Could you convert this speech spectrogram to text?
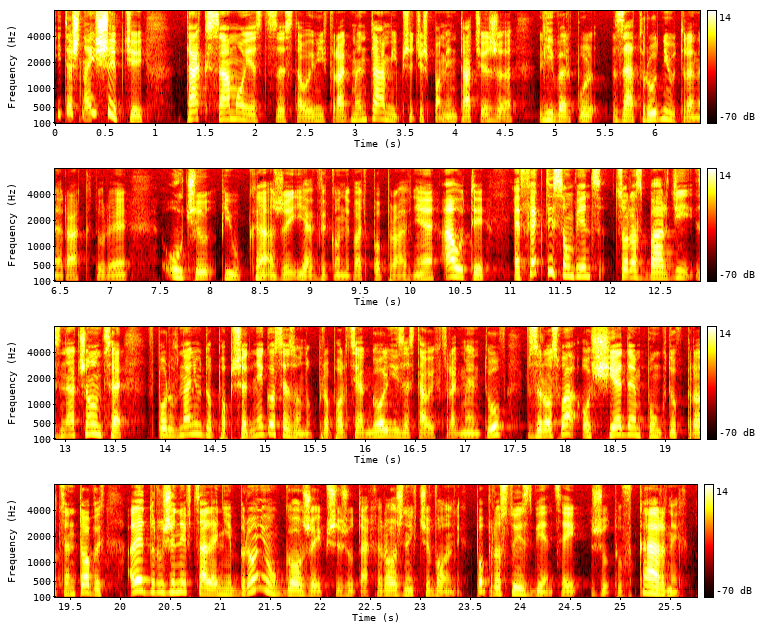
i też najszybciej. Tak samo jest ze stałymi fragmentami. Przecież pamiętacie, że Liverpool zatrudnił trenera, który uczył piłkarzy, jak wykonywać poprawnie auty. Efekty są więc coraz bardziej znaczące. W porównaniu do poprzedniego sezonu proporcja goli ze stałych fragmentów wzrosła o 7 punktów procentowych, ale drużyny wcale nie bronią gorzej przy rzutach rożnych czy wolnych. Po prostu jest więcej rzutów karnych.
